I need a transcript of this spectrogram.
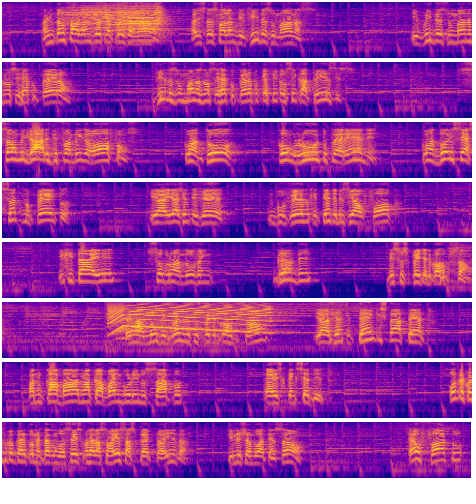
nós não estamos falando de outra coisa não. Nós estamos falando de vidas humanas. E vidas humanas não se recuperam. Vidas humanas não se recuperam porque ficam cicatrizes. São milhares de famílias órfãos, com a dor, com o luto perene, com a dor incessante no peito. E aí a gente vê um governo que tenta desviar o foco e que está aí sobre uma nuvem grande de suspeita de corrupção. Tem uma nuvem grande de suspeita de corrupção e a gente tem que estar atento para não acabar, não acabar engolindo o sapo. É isso que tem que ser dito. Outra coisa que eu quero comentar com vocês com relação a esse aspecto ainda que me chamou a atenção é o fato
